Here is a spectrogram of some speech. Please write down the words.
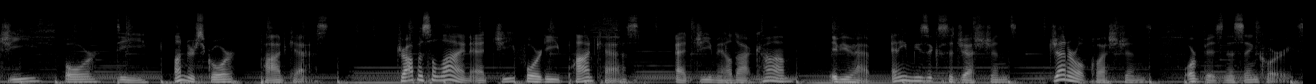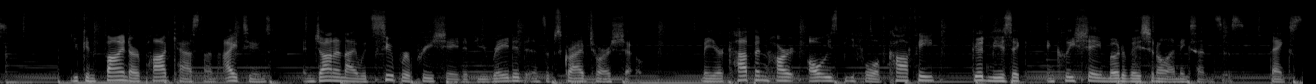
G4D underscore podcast. drop us a line at g4dpodcast at gmail.com if you have any music suggestions, general questions, or business inquiries. You can find our podcast on iTunes, and John and I would super appreciate if you rated and subscribed to our show. May your cup and heart always be full of coffee, good music, and cliche motivational ending sentences. Thanks.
